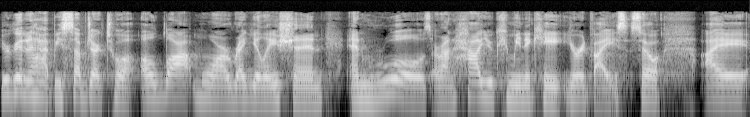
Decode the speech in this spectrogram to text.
you're going to be subject to a, a, lot more regulation and rules around how you communicate your advice. So I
